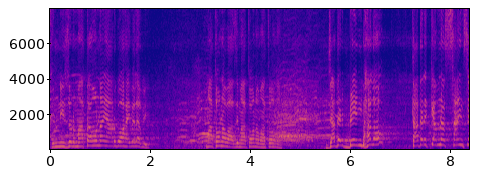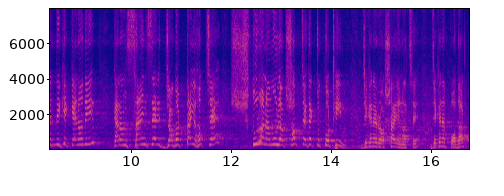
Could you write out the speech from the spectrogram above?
তোর নিজের মাথাও নাই, আর গো হাই বেলাবি। মাথাও না বাজি, মাথাও না মাথাও না। যাদের ব্রেন ভালো তাদেরকে আমরা সায়েন্সের দিকে কেন দিই? কারণ সায়েন্সের জগৎটাই হচ্ছে তুলনামূলক সবচেয়ে একটু কঠিন। যেখানে রসায়ন আছে, যেখানে পদার্থ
